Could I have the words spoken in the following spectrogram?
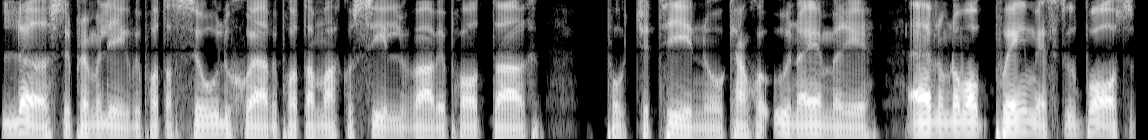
löst i Premier League. Vi pratar Solskär, vi pratar Marco Silva, vi pratar Pochettino, kanske Una Emery. Även om de har poängmässigt gått bra så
